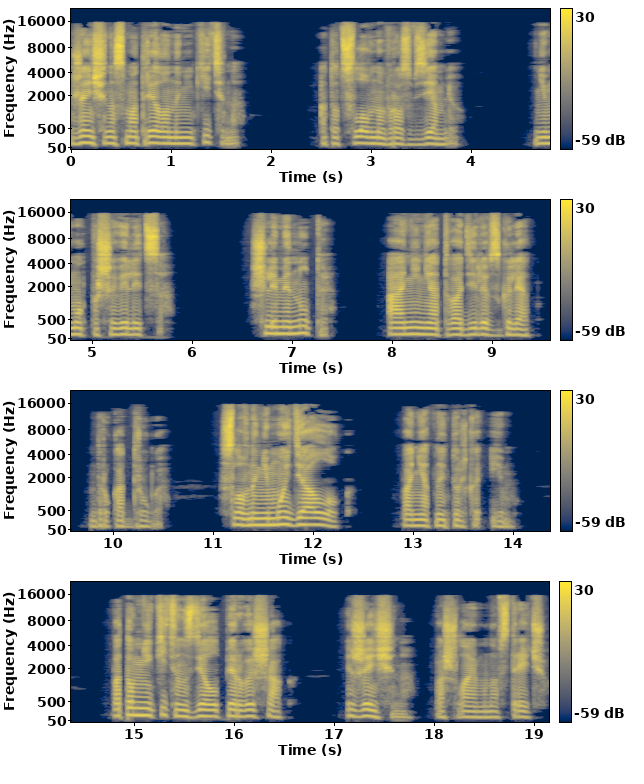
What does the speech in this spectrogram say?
Женщина смотрела на Никитина, а тот словно врос в землю. Не мог пошевелиться. Шли минуты, а они не отводили взгляд друг от друга. Словно немой диалог, понятный только им. Потом Никитин сделал первый шаг, и женщина пошла ему навстречу.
